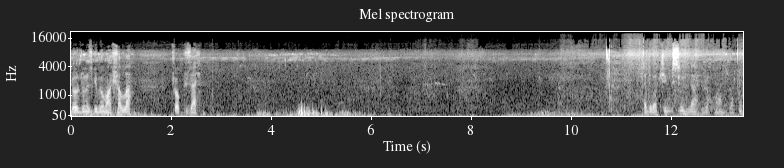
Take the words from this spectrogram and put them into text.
Gördüğünüz gibi maşallah çok güzel. Hadi bakayım Bismillahirrahmanirrahim.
